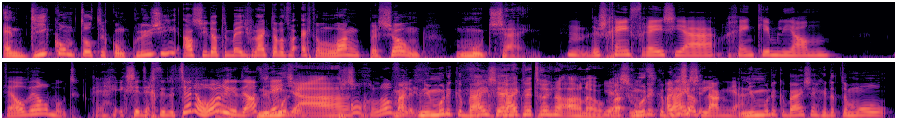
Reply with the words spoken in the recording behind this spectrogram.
En die komt tot de conclusie, als hij dat een beetje vergelijkt, dat het wel echt een lang persoon moet zijn. Hm, dus geen Freesia, geen Kim Lian. Wel Welmoed. Ik zit echt in de tunnel, Ja. jullie dat? Nu Jeetje. moet- Ja, Dat is ongelooflijk. Maar nu moet ik erbij ga zeggen, ik weer terug naar Arno. Ja, wa- is goed. moet ik oh, erbij is ook lang, ja. nu moet ik erbij zeggen dat de mol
